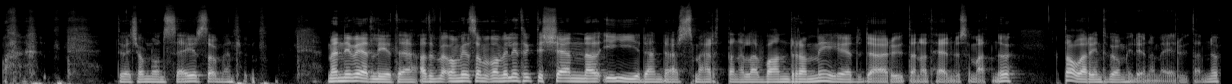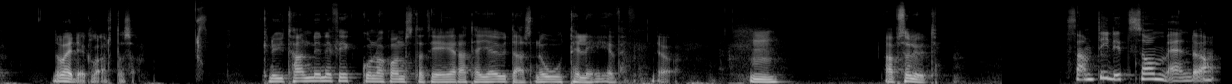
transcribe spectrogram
du vet inte om någon säger så, men, men ni vet lite, att man vill, som, man vill inte riktigt känna i den där smärtan eller vandra med där, utan att det är nu som att nu talar inte vi om Helena mer, utan nu, nu är det klart och så. Knyt handen i fickan och konstatera att jag är ute och snotelev. Ja. Mm. Absolut. Samtidigt som ändå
